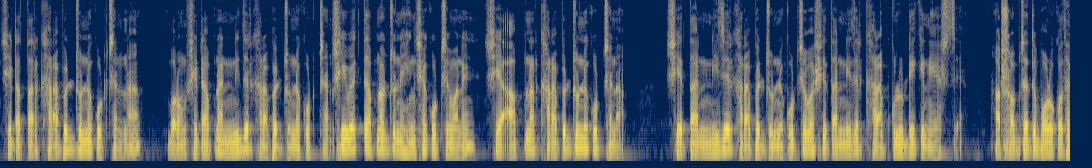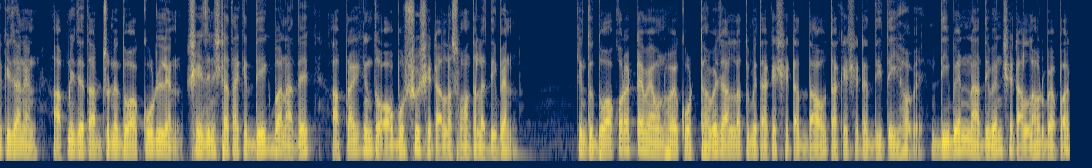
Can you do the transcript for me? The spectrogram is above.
সেটা তার খারাপের জন্য করছেন না, বরং সেটা আপনার নিজের খারাপের জন্য করছেন। সেই ব্যক্তি আপনার জন্য হিংসা করছে মানে সে আপনার খারাপের জন্য করছে না। সে তার নিজের খারাপের জন্য করছে বা সে তার নিজের খারাপগুলো ডেকে নিয়ে আসছে। আর সবচাইতে বড় কথা কি জানেন? আপনি যে তার জন্য দোয়া করলেন, সেই জিনিসটা তাকে দেখ বা না দেখ, আপনাকে কিন্তু অবশ্যই সেটা আল্লাহ সুমতাল্লাহ দিবেন। কিন্তু দোয়া করার টাইম এমনভাবে করতে হবে যে আল্লাহ তুমি তাকে সেটা দাও, তাকে সেটা দিতেই হবে। দিবেন না দিবেন সেটা আল্লাহর ব্যাপার,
